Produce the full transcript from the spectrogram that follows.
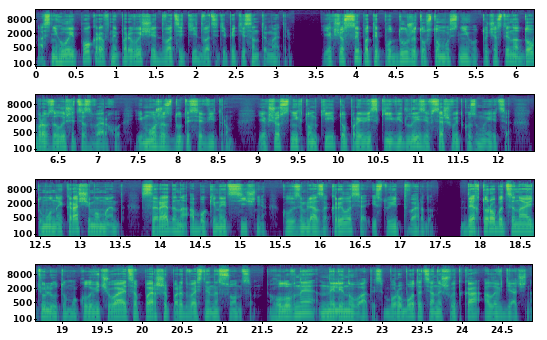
а сніговий покрив не перевищує 20-25 см. Якщо сипати по дуже товстому снігу, то частина добрив залишиться зверху і може здутися вітром. Якщо сніг тонкий, то при візкій відлизі все швидко змиється. Тому найкращий момент середина або кінець січня, коли земля закрилася і стоїть твердо. Дехто робить це навіть у лютому, коли відчувається перше передвесняне сонце. Головне не лінуватись, бо робота ця не швидка, але вдячна.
